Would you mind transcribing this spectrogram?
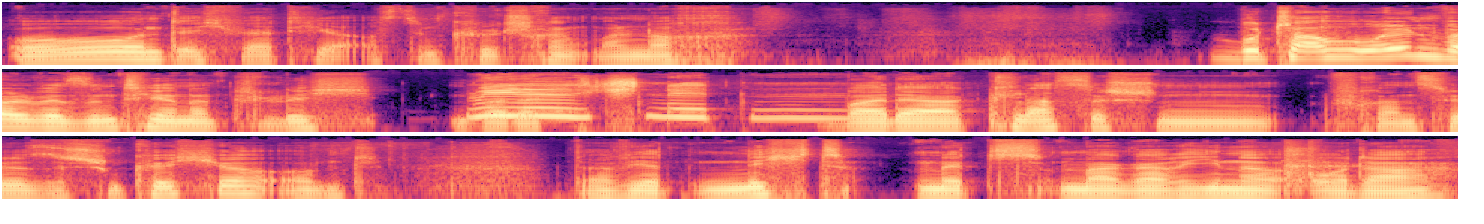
Und ich werde hier aus dem Kühlschrank mal noch Butter holen, weil wir sind hier natürlich bei der bei der klassischen französischen Küche und da wird nicht mit Margarine oder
